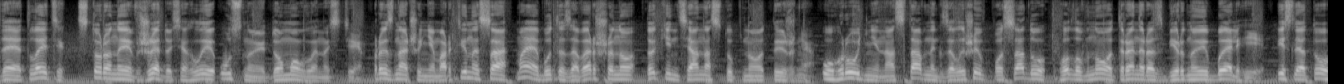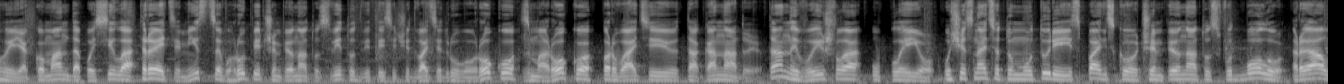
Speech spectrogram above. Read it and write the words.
The Athletic, сторони вже досягли усної домовленості. Призначення Мартінеса має бути завершено до кінця наступного тижня. У грудні наставник залишив посаду головного тренера збірної Бельгії після того, як команда посіла третє місце в групі чемпіонату світу 2022 року з Марокко, Хорватією та Канадою, та не вийшла у плей-офф. у 16-му турі іспанського чемпіонату з футболу. Реал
